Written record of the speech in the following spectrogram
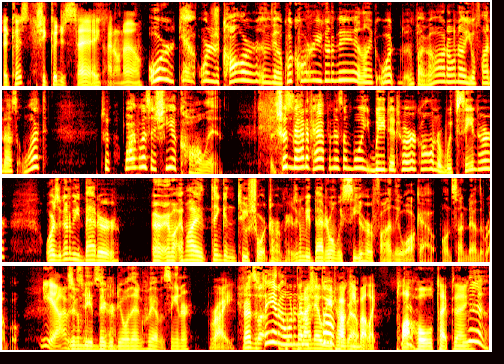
Because she could just say, I don't know. Or yeah, or just call her and be like, "What corner are you going to be in?" Like what? and Like oh, I don't know. You'll find out. What? Just, why wasn't she a call in? Shouldn't that have happened at some point? We did her call in, or we've seen her, or is it going to be better? Or am I, am I thinking too short term here? Is it going to be better when we see her finally walk out on Sunday in the Rumble? Yeah, I Is it going to be a bigger deal then because we haven't seen her? Right. But as a fan, I wanna know. But know I know what you're talking about. about, like plot Yeah. hole type thing. Yeah.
